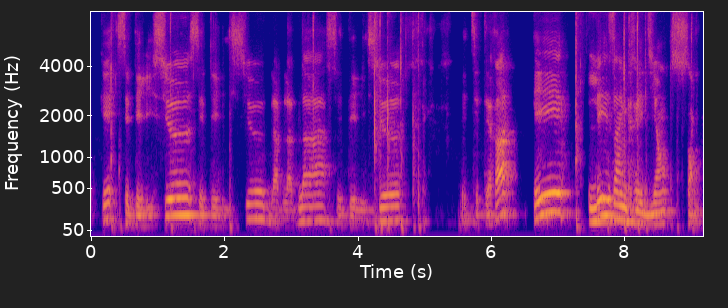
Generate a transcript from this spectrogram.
OK, c'est délicieux, c'est délicieux, blablabla, c'est délicieux, etc. Et les ingrédients sont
